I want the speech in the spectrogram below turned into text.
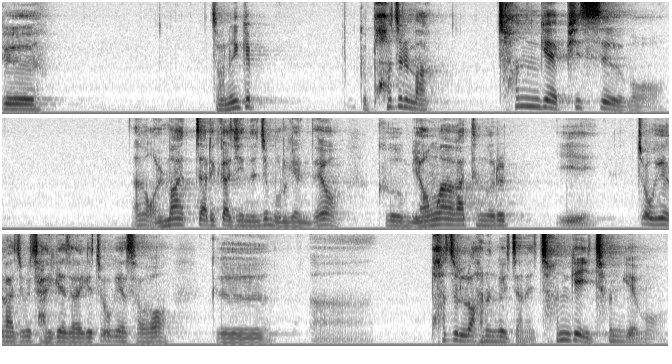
그 저는 이렇게 그 퍼즐 막 천 개 piece 뭐 나는 얼마짜리까지 있는지 모르겠는데요. 그 명화 같은 거를 이 쪼개 가지고 잘게 잘게 쪼개서 그 어, 퍼즐로 하는 거 있잖아요. 천 개, 이천 개 뭐.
